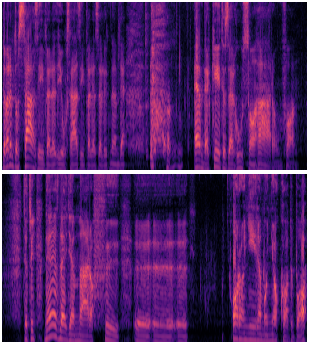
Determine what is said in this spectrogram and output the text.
de már nem tudom, száz évvel, jó száz évvel ezelőtt nem, de ember 2023 van. Tehát, hogy ne ez legyen már a fő ö, ö, ö, aranyérem a nyakadba,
